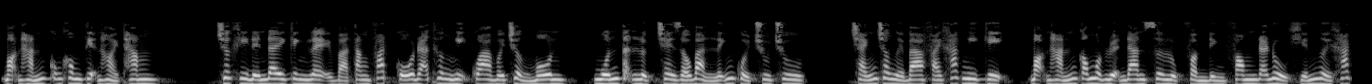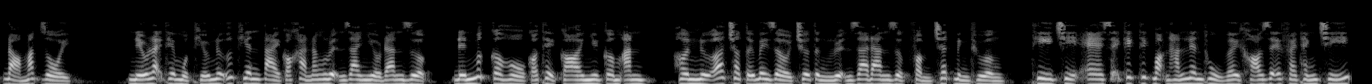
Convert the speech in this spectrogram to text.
bọn hắn cũng không tiện hỏi thăm. Trước khi đến đây kinh lệ và tăng phát cố đã thương nghị qua với trưởng môn, muốn tận lực che giấu bản lĩnh của Chu Chu. Tránh cho người ba phái khác nghi kỵ, bọn hắn có một luyện đan sư lục phẩm đỉnh phong đã đủ khiến người khác đỏ mắt rồi. Nếu lại thêm một thiếu nữ thiên tài có khả năng luyện ra nhiều đan dược, đến mức cơ hồ có thể coi như cơm ăn, hơn nữa cho tới bây giờ chưa từng luyện ra đan dược phẩm chất bình thường, thì chỉ e sẽ kích thích bọn hắn liên thủ gây khó dễ phái thánh trí.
